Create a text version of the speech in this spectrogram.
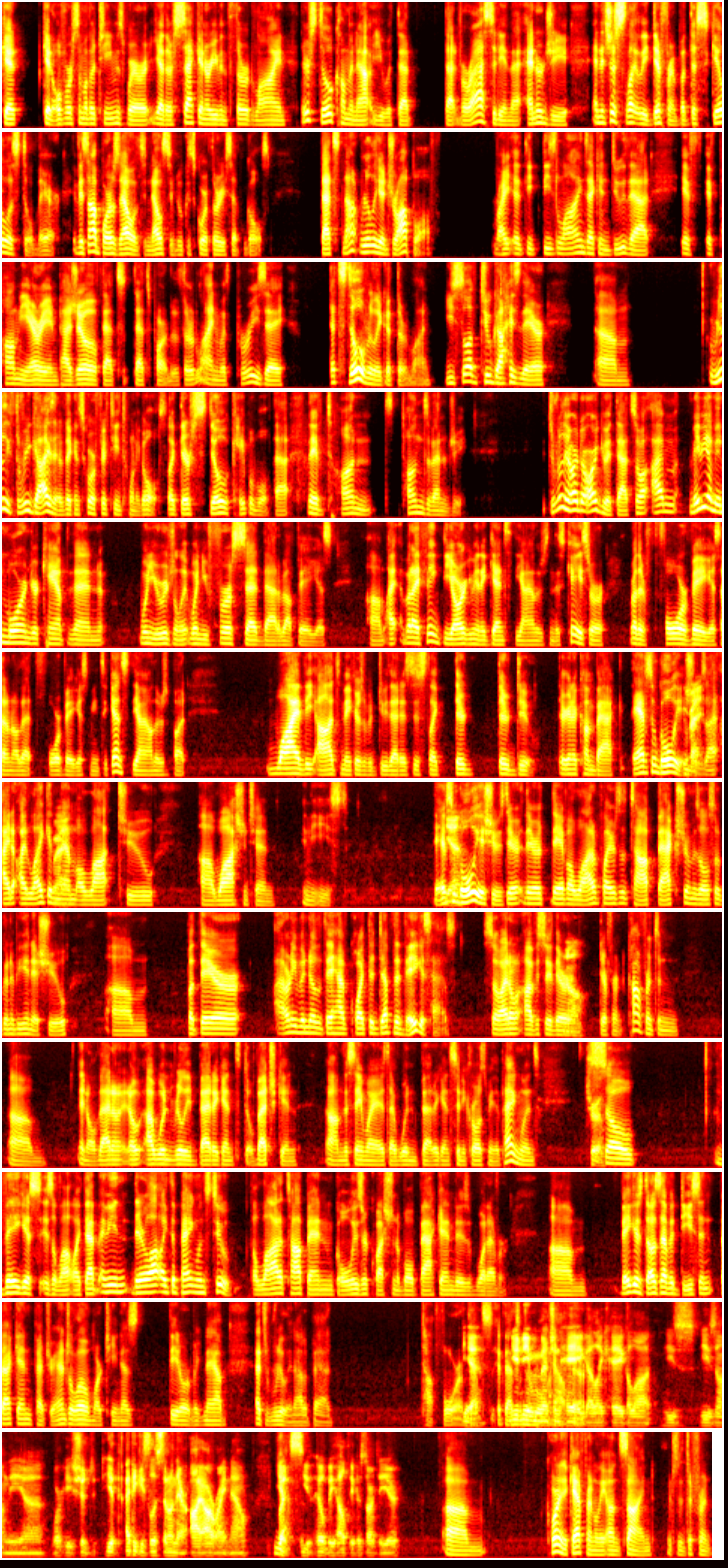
get get over some other teams where yeah they're second or even third line. They're still coming at you with that that veracity and that energy and it's just slightly different but the skill is still there. If it's not Barzal it's Nelson who can score 37 goals. That's not really a drop off right uh, these lines that can do that if if Palmieri and Pageau, if that's that's part of the third line with Parise, that's still a really good third line. You still have two guys there. Um, really three guys there that can score 15, 20 goals. Like they're still capable of that. They have tons, tons of energy. It's really hard to argue with that. So I'm maybe I'm in more in your camp than when you originally when you first said that about Vegas. Um, I but I think the argument against the Islanders in this case, or rather for Vegas, I don't know that for Vegas means against the Islanders, but why the odds makers would do that is just like they're they're due. They're going to come back. They have some goalie issues. Right. I, I, I liken right. them a lot to uh, Washington in the East. They have yeah. some goalie issues. They're they're they have a lot of players at the top. Backstrom is also going to be an issue, um, but they're I don't even know that they have quite the depth that Vegas has. So I don't obviously they're no. different conference and um and all that. I don't. I wouldn't really bet against Ovechkin um, the same way as I wouldn't bet against Sidney Crosby and the Penguins. True. So Vegas is a lot like that. I mean, they're a lot like the Penguins too. A lot of top end goalies are questionable. Back end is whatever. Um, Vegas does have a decent back end. Pietrangelo, Martinez, Theodore McNabb. That's really not a bad top four. If yeah, that's, if that's you didn't even mention Hague. There. I like Hague a lot. He's he's on the uh where he should. He, I think he's listed on their IR right now. Yes, he, will be healthy to start the year. Um, according to CapFriendly, unsigned, which is a different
